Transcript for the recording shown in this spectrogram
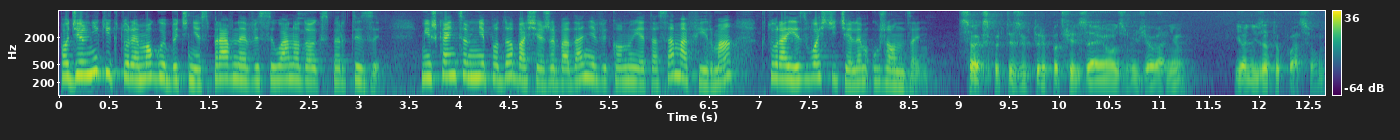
Podzielniki, które mogły być niesprawne, wysyłano do ekspertyzy. Mieszkańcom nie podoba się, że badanie wykonuje ta sama firma, która jest właścicielem urządzeń. Są ekspertyzy, które potwierdzają o złym działaniu i oni za to płacą.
